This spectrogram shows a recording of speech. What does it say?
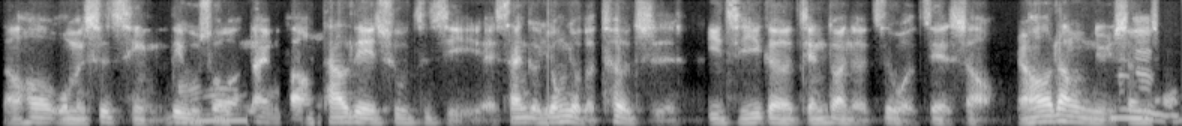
然后我们是请，例如说男方他列出自己三个拥有的特质，以及一个简短的自我介绍，然后让女生从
